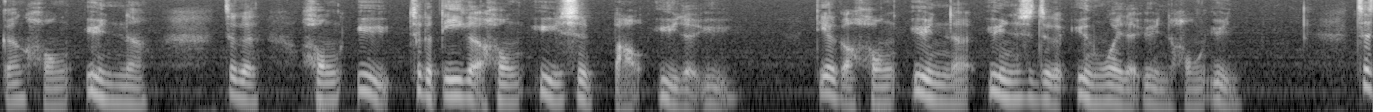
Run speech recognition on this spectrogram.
跟红韵呢？这个红玉，这个第一个红玉是宝玉的玉，第二个红韵呢？韵是这个韵味的韵，红韵。这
